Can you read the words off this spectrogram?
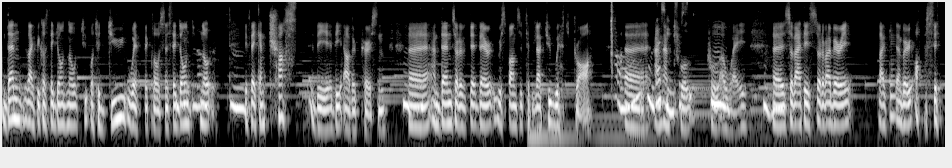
then like because they don't know to, what to do with the closeness they don't Love. know mm. if they can trust the the other person mm-hmm. uh, and then sort of the, their response is typically like to withdraw oh, uh, that's and, and pull, pull mm. away mm-hmm. uh, so that is sort of a very like a very opposite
